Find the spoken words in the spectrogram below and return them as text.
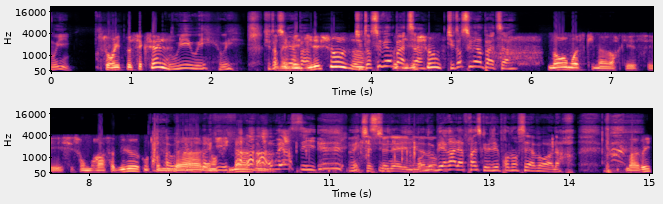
Oui. Son rythme sexuel? Oui, oui, oui. Tu t'en Ah, mais, souviens mais pas dis les choses. Tu t'en souviens pas de ça. Tu t'en souviens pas de ça? Non, moi, ce qui m'a marqué, c'est son bras fabuleux contre Ah oui, Nadal et en oui. finale. Ah, Merci. Exceptionnel, On oubliera la phrase que j'ai prononcée avant alors. Bah oui.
